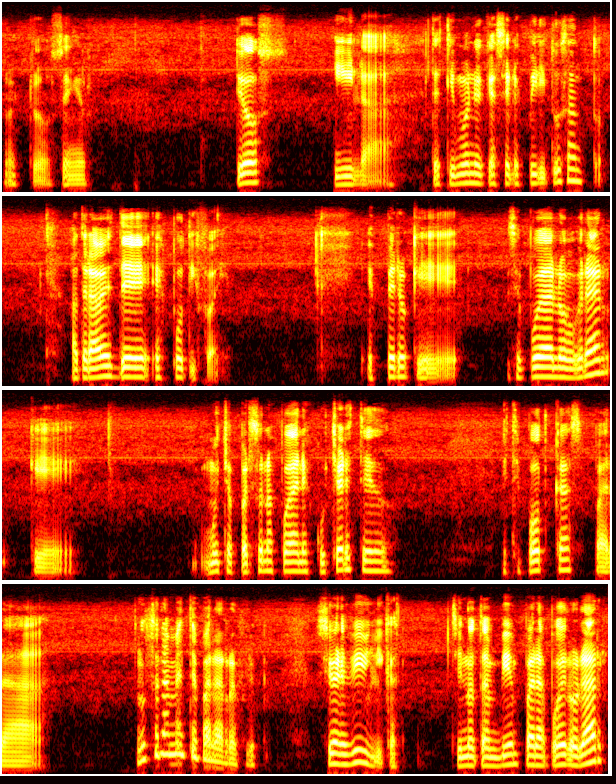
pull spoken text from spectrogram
nuestro Señor Dios y la testimonio que hace el Espíritu Santo a través de Spotify. Espero que se pueda lograr que muchas personas puedan escuchar este este podcast para no solamente para reflexiones bíblicas, sino también para poder orar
